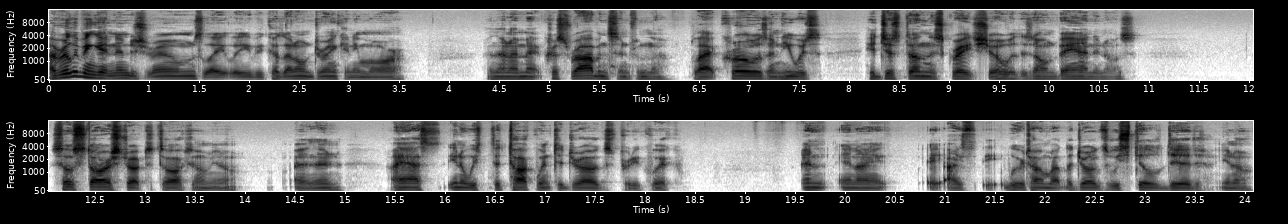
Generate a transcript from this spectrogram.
I've really been getting into shrooms lately because I don't drink anymore. And then I met Chris Robinson from the Black Crowes, and he was he'd just done this great show with his own band, and I was so starstruck to talk to him, you know. And then I asked, you know, we the talk went to drugs pretty quick, and and I I, we were talking about the drugs we still did, you know.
